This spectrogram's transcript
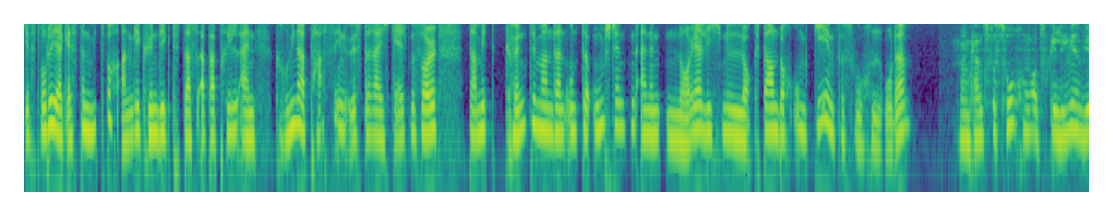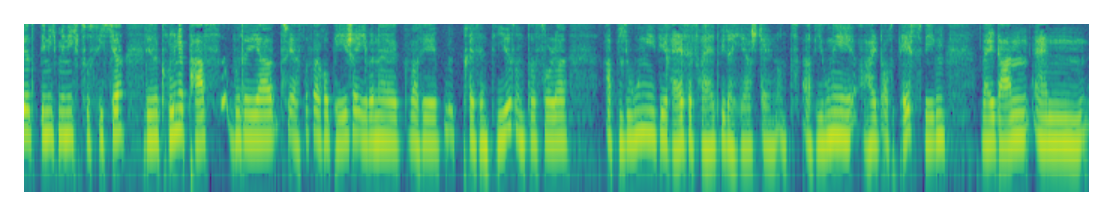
Jetzt wurde ja gestern Mittwoch angekündigt, dass ab April ein grüner Pass in Österreich gelten soll. Damit könnte man dann unter Umständen einen neuerlichen Lockdown doch umgehen versuchen, oder? Man kann es versuchen, ob es gelingen wird, bin ich mir nicht so sicher. Dieser grüne Pass wurde ja zuerst auf europäischer Ebene quasi präsentiert und da soll er ab Juni die Reisefreiheit wiederherstellen. Und ab Juni halt auch deswegen, weil dann ein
